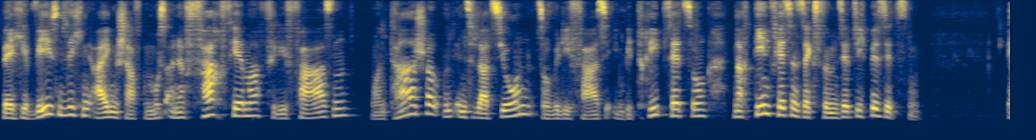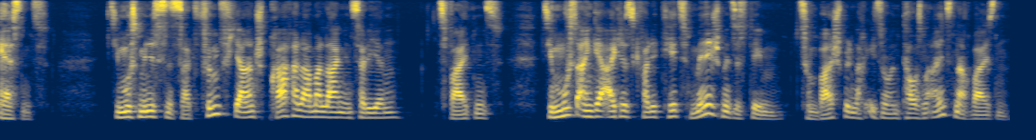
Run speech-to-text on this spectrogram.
welche wesentlichen Eigenschaften muss eine Fachfirma für die Phasen Montage und Installation sowie die Phase Inbetriebsetzung nach DIN 14675 besitzen? Erstens, sie muss mindestens seit fünf Jahren Sprachalarmanlagen installieren. Zweitens, sie muss ein geeignetes Qualitätsmanagementsystem, zum Beispiel nach ISO 9001, nachweisen.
